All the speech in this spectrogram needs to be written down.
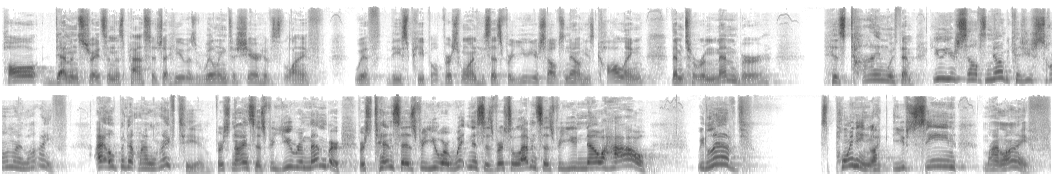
Paul demonstrates in this passage that he was willing to share his life with these people. Verse 1, he says, For you yourselves know, he's calling them to remember his time with them. You yourselves know because you saw my life. I opened up my life to you. Verse 9 says, For you remember. Verse 10 says, For you are witnesses. Verse 11 says, For you know how we lived. He's pointing like, You've seen my life.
